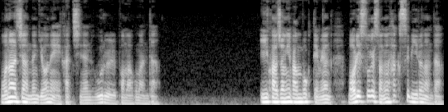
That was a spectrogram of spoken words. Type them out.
원하지 않는 연애에 갇히는 우를 범하고 만다. 이 과정이 반복되면 머릿속에서는 학습이 일어난다.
